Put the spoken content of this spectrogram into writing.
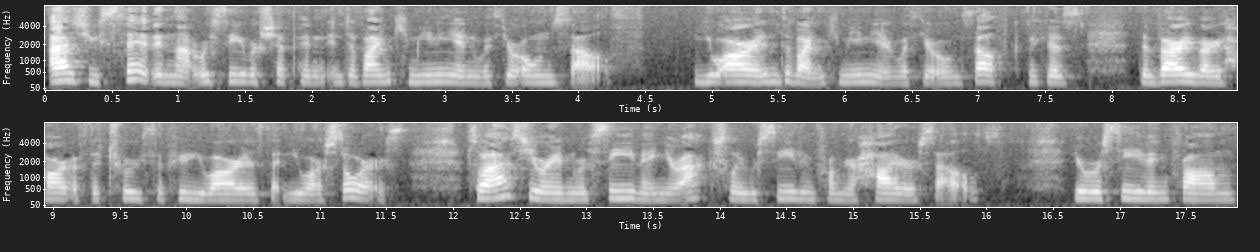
as you sit in that receivership in, in divine communion with your own self, you are in divine communion with your own self because the very, very heart of the truth of who you are is that you are Source. So, as you're in receiving, you're actually receiving from your higher selves. You're receiving from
